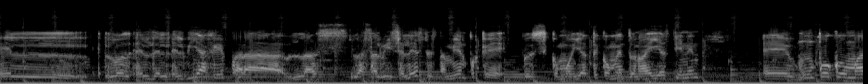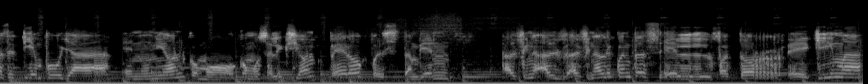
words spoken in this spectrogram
el, el, viaje para las, las albicelestes también, porque pues como ya te comento, ¿no? Ellas tienen eh, un poco más de tiempo ya en unión como, como selección, pero pues también al final, al, final de cuentas el factor eh, clima,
